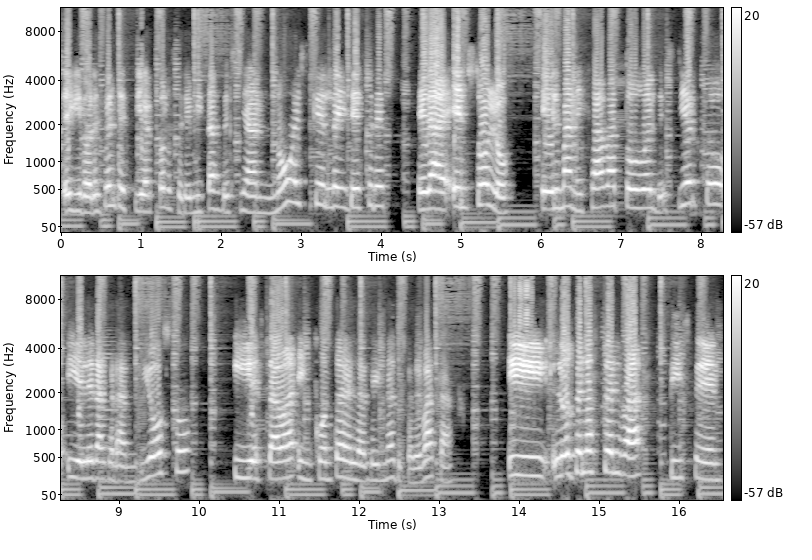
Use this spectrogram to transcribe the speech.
seguidores del desierto, los eremitas, decían, no, es que el rey Deseret era él solo, él manejaba todo el desierto y él era grandioso y estaba en contra de la reina Luca de Bata. Y los de la selva dicen,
